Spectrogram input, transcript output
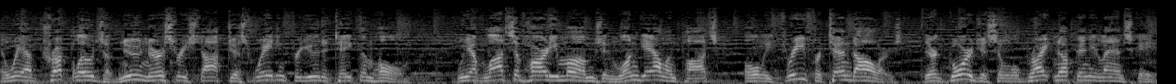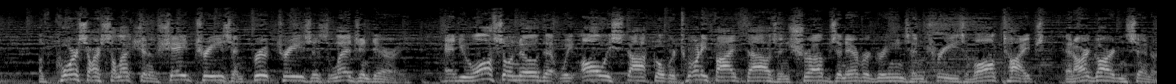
and we have truckloads of new nursery stock just waiting for you to take them home. We have lots of hardy mums in one gallon pots, only three for $10. They're gorgeous and will brighten up any landscape. Of course, our selection of shade trees and fruit trees is legendary. And you also know that we always stock over 25,000 shrubs and evergreens and trees of all types at our garden center.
